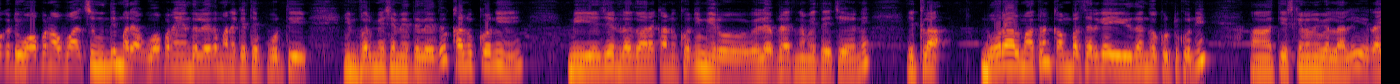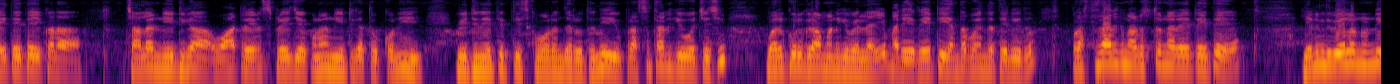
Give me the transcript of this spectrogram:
ఒకటి ఓపెన్ అవ్వాల్సి ఉంది. మరి ఓపెన్ అయిందో లేదో మనకైతే పూర్తి ఇన్ఫర్మేషన్ అయితే లేదు. కనుక్కొని మీ ఏజెంట్ల ద్వారా కనుక్కొని మీరు వెళ్ళే ప్రయత్నం అయితే చేయండి. ఇట్లా బోరాలు మాత్రం కంపల్సరిగా ఈ విధంగా కుట్టుకొని తీసుకెళ్ళని వెళ్ళాలి. రైతు అయితే ఇక్కడ చాలా నీట్గా వాటర్ ఏమి స్ప్రే చేయకుండా నీట్గా తొక్కొని వీటిని అయితే తీసుకుపోవడం జరుగుతుంది. ఇవి ప్రస్తుతానికి వచ్చేసి వరకూరు గ్రామానికి వెళ్ళాయి. మరి రేటు ఎంత పోయిందో తెలియదు ప్రస్తుతానికి నడుస్తున్న రేట్ అయితే ఎనిమిది వేల నుండి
